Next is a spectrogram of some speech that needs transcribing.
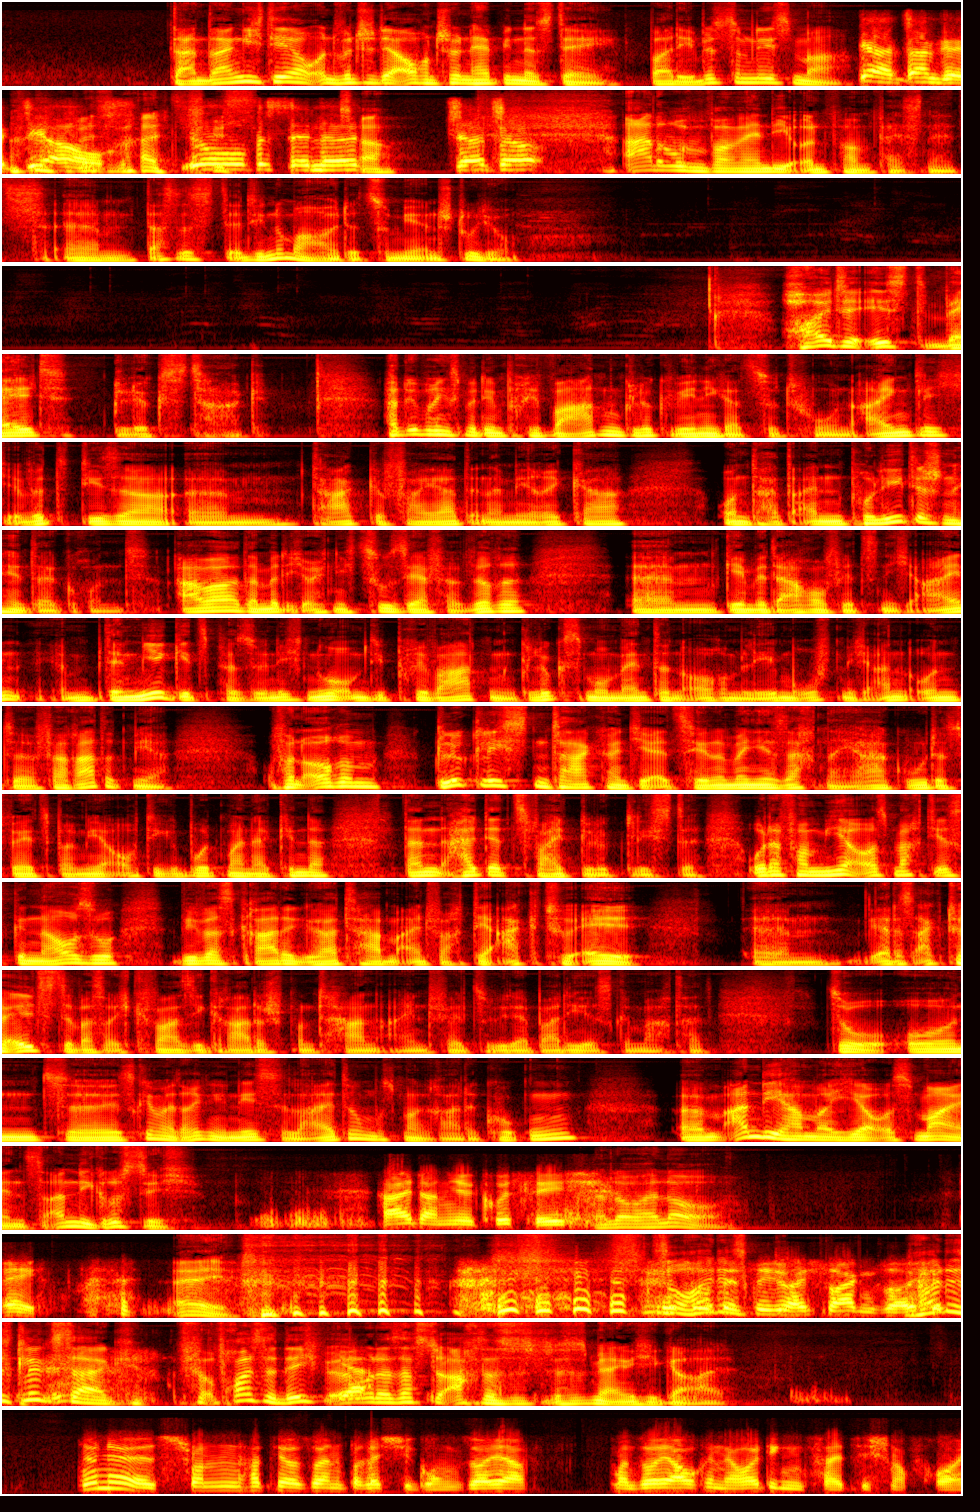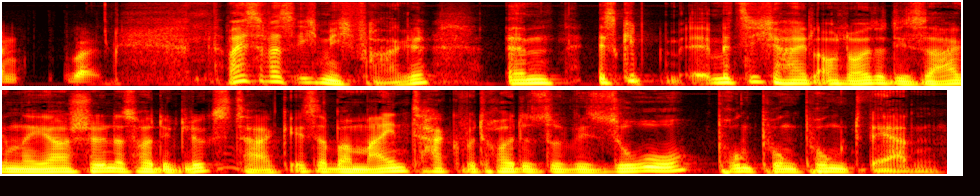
Dann danke ich dir und wünsche dir auch einen schönen Happiness Day. Buddy, bis zum nächsten Mal. Ja, danke, dir auch. Bis. Jo, bis dann. Ciao. Ciao, ciao. Anrufen vom Handy und vom Festnetz. Ähm, das ist die Nummer heute zu mir ins Studio. Heute ist Weltglückstag. Hat übrigens mit dem privaten Glück weniger zu tun. Eigentlich wird dieser ähm, Tag gefeiert in Amerika und hat einen politischen Hintergrund. Aber damit ich euch nicht zu sehr verwirre, ähm, gehen wir darauf jetzt nicht ein. Denn mir geht's persönlich nur um die privaten Glücksmomente in eurem Leben. Ruft mich an und äh, verratet mir. Von eurem glücklichsten Tag könnt ihr erzählen. Und wenn ihr sagt, na ja, gut, das wäre jetzt bei mir auch die Geburt meiner Kinder, dann halt der zweitglücklichste. Oder von mir aus macht ihr es genauso, wie wir es gerade gehört haben, einfach der aktuell ähm, ja, das Aktuellste, was euch quasi gerade spontan einfällt, so wie der Buddy es gemacht hat. So, und äh, jetzt gehen wir direkt in die nächste Leitung, muss man gerade gucken. Ähm, Andi haben wir hier aus Mainz. Andi, grüß dich. Hi Daniel, grüß dich. Hallo, hallo. Hey. Hey. so, heute ist, ich sagen soll. heute ist Glückstag. Freust du dich Ja. oder sagst du, ach, das ist, das ist mir eigentlich egal? Nö, nö, ist schon, hat ja seine Berechtigung. Soll ja, man soll ja auch in der heutigen Zeit sich noch freuen. Weißt du, was ich mich frage? Ähm, es gibt äh, mit Sicherheit auch Leute, die sagen, na ja, schön, dass heute Glückstag ist, aber mein Tag wird heute sowieso Punkt, Punkt, Punkt werden.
